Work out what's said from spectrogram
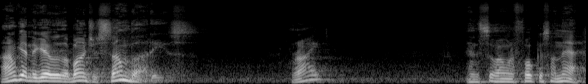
I'm getting together with a bunch of somebody's, right? And so I want to focus on that.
